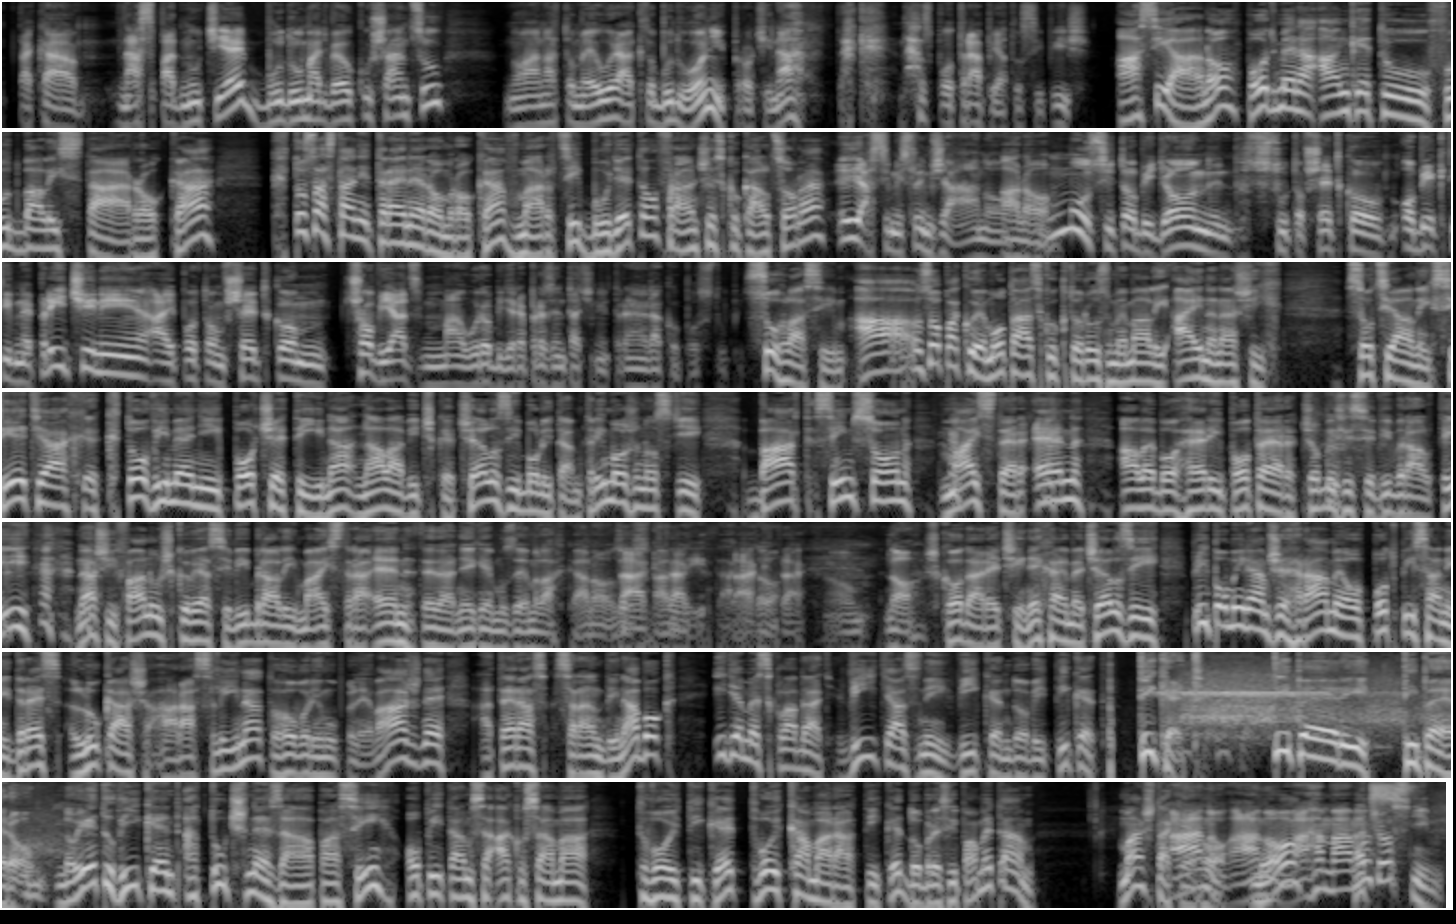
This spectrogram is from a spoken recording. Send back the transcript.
taká na spadnutie, budú mať veľkú šancu, no a na tom eure, ak to budú oni proti nám, tak nás potrápia, to si píš. Asi áno. Poďme na anketu futbalista roka. Kto sa stane trénerom roka v marci? Bude to Francesco Calzona? Ja si myslím, že áno. Áno. Musí to byť on, sú to všetko objektívne príčiny, aj po tom všetkom, čo viac má urobiť reprezentačný tréner, ako postúpiť. Súhlasím. A zopakujem otázku, ktorú sme mali aj na našich sociálnych sieťach. Kto vymení Početína na lavičke Chelsea? Boli tam tri možnosti. Bart Simpson, Majster N alebo Harry Potter. Čo by si si vybral ty? Naši fanúškovia si vybrali Majstra N, teda nech je mu zem ľahká. No, Tak, tak, tak, takto. tak. No. No, škoda reči, nechajme Chelsea. Pripomínam, že hráme o podpísaný dres Lukáša Haraslína, to hovorím úplne vážne. A teraz srandy nabok, ideme skladať víťazný víkendový tiket. Tiket. Tipéri tipérom. No je tu víkend a tučné zápasy. Opýtam sa, ako sa má tvoj tiket, tvoj kamarát tiket, dobre si pamätám? Máš takého? Áno, áno, no? má, mám. A čo s ním?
